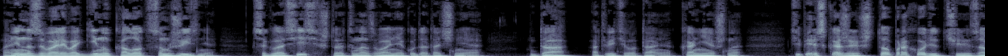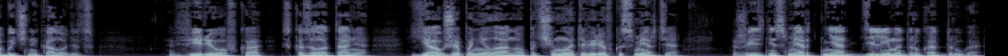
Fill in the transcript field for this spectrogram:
Они называли вагину колодцем жизни. Согласись, что это название куда точнее. Да, ответила Таня, конечно. Теперь скажи, что проходит через обычный колодец? Веревка, сказала Таня. Я уже поняла, но почему это веревка смерти? Жизнь и смерть неотделимы друг от друга.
